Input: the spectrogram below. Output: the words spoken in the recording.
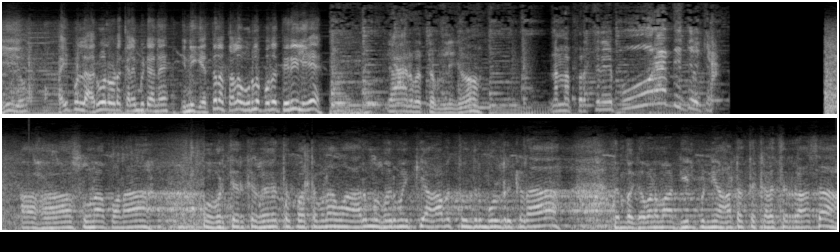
ஐயோ கைப்புள்ள அருவலோட கிளம்பிட்டானே. இன்னைக்கு எத்தனை தலை ஊர்ல போதோ தெரியலையே. யார் பத்த பிள்ளைங்க நம்ம பிரச்சனையை பூரா தீர்த்து வைக்கலாம். ஆஹா சூனா போனா ஒவ்வொருத்தர் இருக்க வேகத்தை பார்த்தோம்னா அவன் அருமை வறுமைக்கு ஆபத்து வந்துடும் போல் இருக்கடா. ரொம்ப கவனமா டீல் பண்ணி ஆட்டத்தை கலைச்சிடுறாசா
